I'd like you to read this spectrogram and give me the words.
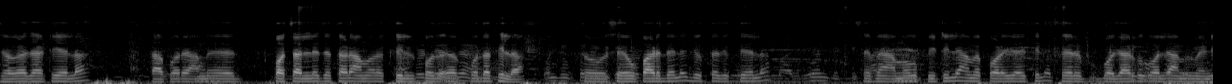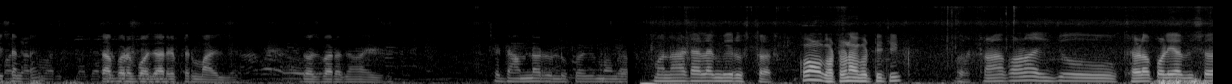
ଝଗଡ଼ା ଝାଟି ହେଲା ତାପରେ ଆମେ पचारे जो आम खिल पदा थी तो सी उपाड़ी देले जुक्ताजुक्ति आम को पिटिले आम पड़े जाइए फिर बजार को गले आम मेडिसन तापर बजार फिर मारे दस बार जन दामनर लुक भी मंगल मो नाटा मीर उस्तर कौन घटना घटी घटना कौन यो खेल पड़िया विषय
